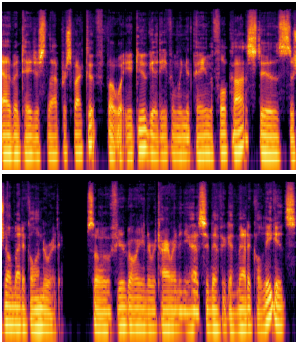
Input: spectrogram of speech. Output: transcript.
advantageous from that perspective. But what you do get, even when you're paying the full cost, is there's no medical underwriting. So, if you're going into retirement and you have significant medical needs,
